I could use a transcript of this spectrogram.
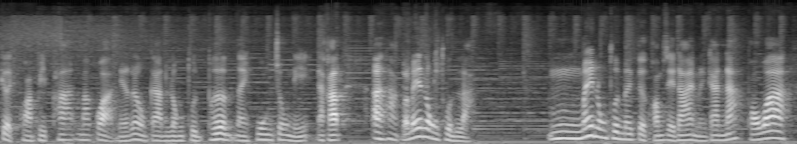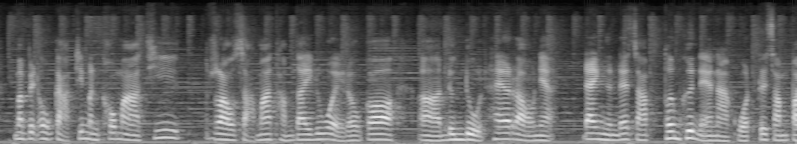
เกิดความผิดพลาดมากกว่าในเรื่องของการลงทุนเพิ่มในห่วงช่วงนี้นะครับอะหากเราไม่ลงทุนล่ะไม่ลงทุนมันเกิดความเสียดายเหมือนกันนะ เพราะว่ามันเป็นโอกาสที่มันเข้ามาที่เราสามารถทำได้ด้วย แล้วก็ดึงดูดให้เราเนี่ยได้เงินได้ทรัพย์เพิ่มขึ้นในอนาคตด้วยซ้ำไป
